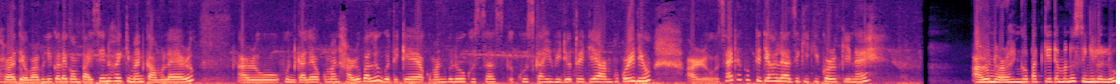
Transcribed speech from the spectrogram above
ঘৰত দেওবাৰ বুলি ক'লে গম পাইছেই নহয় কিমান কাম ওলায় আৰু। আৰু সোনকালে অকণমান সাৰো পালোঁ গতিকে অকণমান বোলো খোজ চাজ খোজকাঢ়ি ভিডিঅ'টো এতিয়া আৰম্ভ কৰি দিওঁ। আৰু চাই থাকক তেতিয়াহ'লে আজি কি কি কৰোঁ কি নাই। আৰু নৰসিংহ পাত কেইটামানো ছিঙি ল'লোঁ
